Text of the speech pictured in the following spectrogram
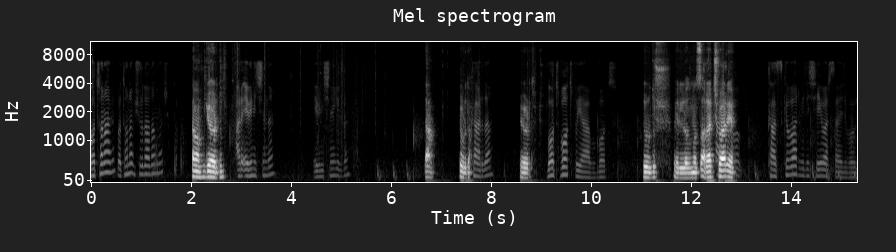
Batuhan abi. Batuhan abi şurada adam var. Tamam gördüm. Ara evin içinde. Evin içine girdi. Şurada. Yukarıda. Gördüm. Bot bot bu ya bu bot. Dur dur. Belli olmaz. Araç var ya. Kaskı- var bir de şeyi var sadece bu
